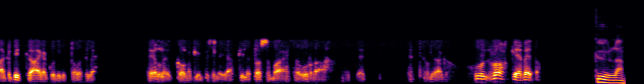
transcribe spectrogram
aika pitkä aika kuitenkin tuollaisille oli 30 jätkille tuossa vaiheessa uraa. Et, et, et se oli aika rohkea veto. Kyllä.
